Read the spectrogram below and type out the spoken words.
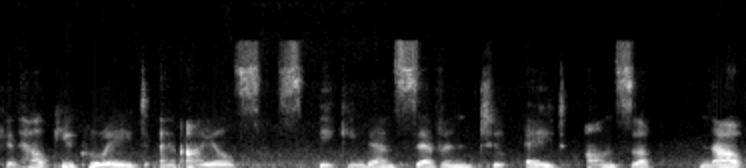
can help you create an IELTS speaking band 7 to 8 answer. Now,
